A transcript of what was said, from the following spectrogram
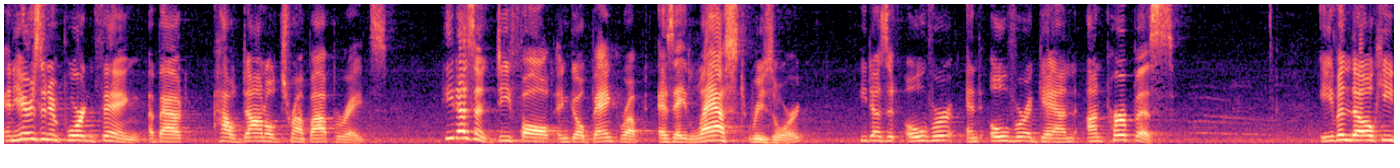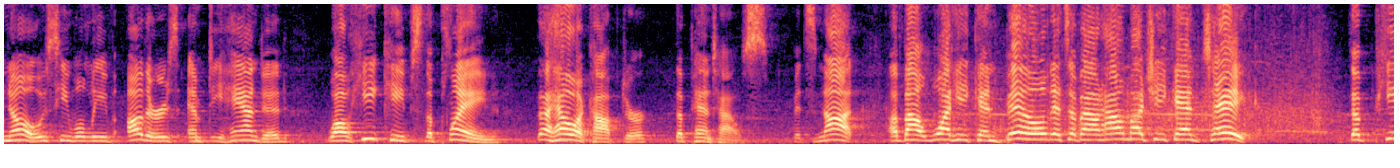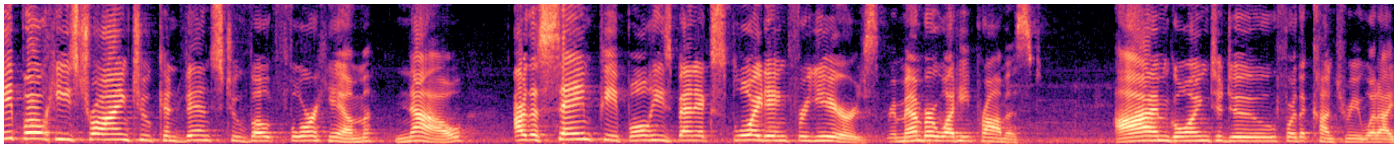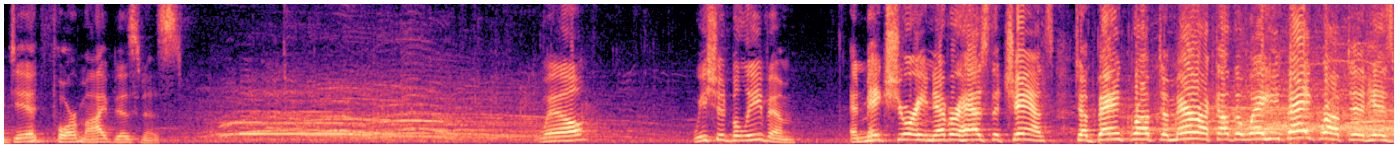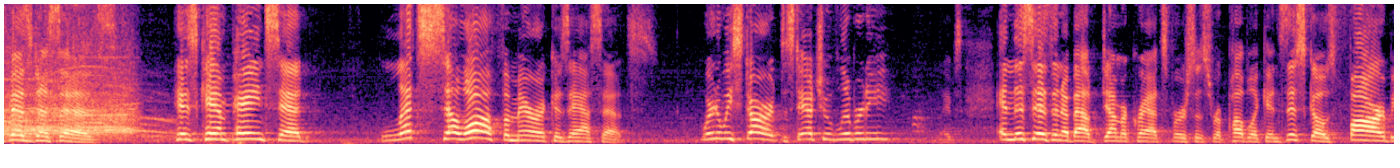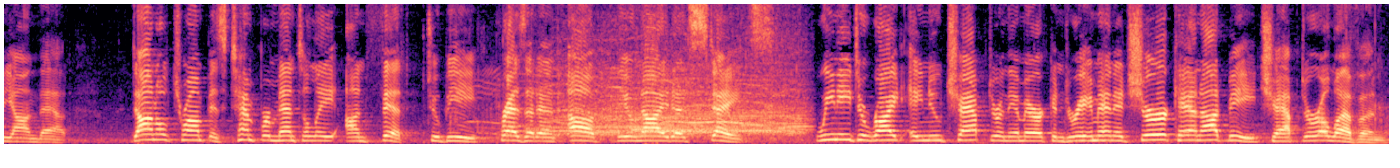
And here's an important thing about how Donald Trump operates he doesn't default and go bankrupt as a last resort, he does it over and over again on purpose. Even though he knows he will leave others empty handed while he keeps the plane, the helicopter, the penthouse. It's not about what he can build, it's about how much he can take. The people he's trying to convince to vote for him now are the same people he's been exploiting for years. Remember what he promised. I'm going to do for the country what I did for my business. Well, we should believe him and make sure he never has the chance to bankrupt America the way he bankrupted his businesses. His campaign said, let's sell off America's assets. Where do we start? The Statue of Liberty? And this isn't about Democrats versus Republicans. This goes far beyond that. Donald Trump is temperamentally unfit to be president of the United States. We need to write a new chapter in the American dream, and it sure cannot be chapter 11.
